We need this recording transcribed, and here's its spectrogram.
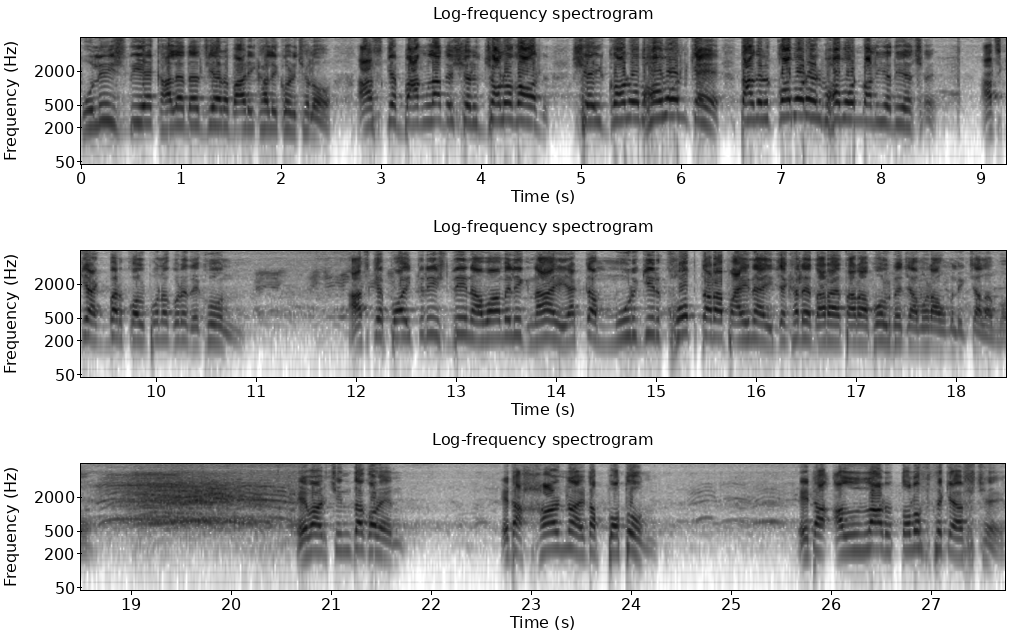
পুলিশ দিয়ে খালেদা জিয়ার বাড়ি খালি করেছিল। আজকে বাংলাদেশের জনগণ সেই গণভবনকে তাদের কবরের ভবন বানিয়ে দিয়েছে। আজকে একবার কল্পনা করে দেখুন আজকে ৩৫ দিন আওয়ামী লীগ নাই, একটা মুরগির ক্ষোভ তারা পায় নাই, যেখানে দাঁড়ায় তারা বলবে যে আমরা আওয়ামী লীগ চালাবো। এবার চিন্তা করেন, এটা হার না, এটা পতন। এটা আল্লাহর তরফ থেকে আসছে।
